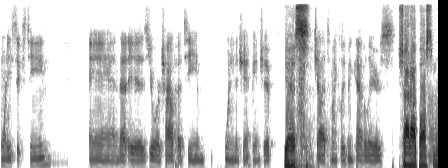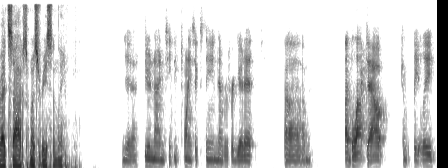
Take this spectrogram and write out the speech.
2016, and that is your childhood team winning a championship. Yes. Shout out to my Cleveland Cavaliers. Shout out Boston Uh, Red Sox most recently. Yeah, June 19th, 2016. Never forget it. Um, I blacked out completely.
